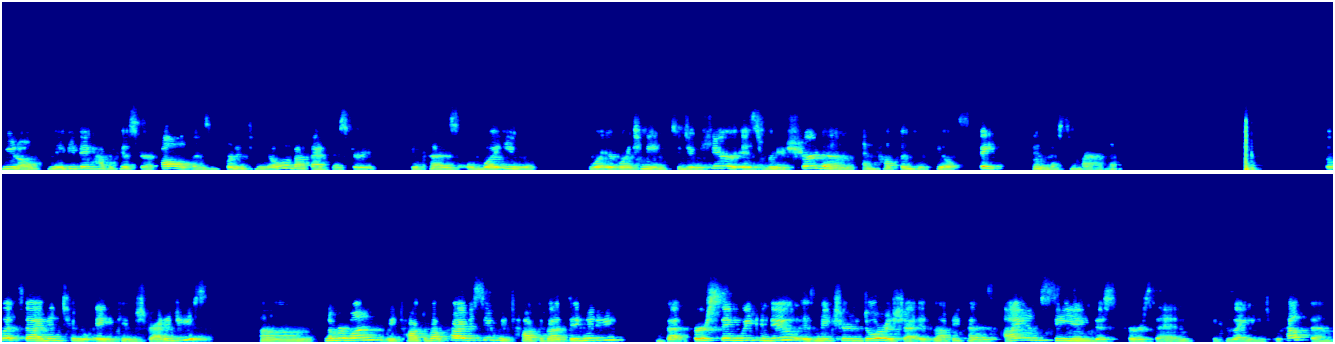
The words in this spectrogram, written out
you know, maybe they have a history of falls and it's important to know about that history because what you what you're going to need to do here is reassure them and help them to feel safe in this environment. So let's dive into a few strategies. Um, number one, we talked about privacy, we talked about dignity. That first thing we can do is make sure the door is shut. It's not because I am seeing this person because I need to help them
